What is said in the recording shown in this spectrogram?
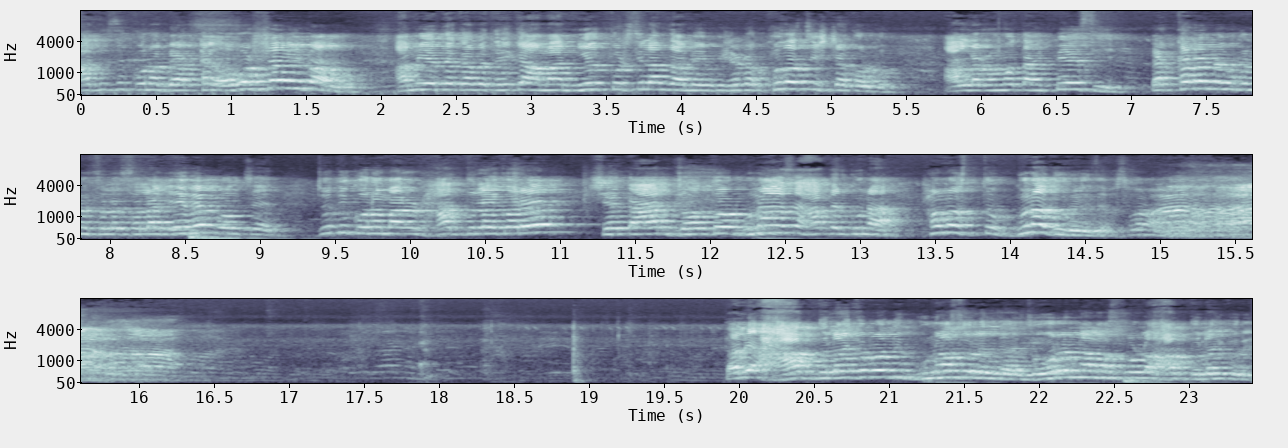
হাদিসে কোনো ব্যাখ্যায় অবশ্যই আমি পাবো। আমি এতে কবে থেকে আমার নিয়োগ করছিলাম যে আমি এই বিষয়টা খোঁজার চেষ্টা করব। আল্লাহ রহমত আমি পেয়েছি। ব্যাখ্যাটা নবী করিম সাল্লাহ সাল্লাম এভাবে বলছেন, যদি কোনো মানুষ হাত ধুলাই করে, সে তার যত গুণা আছে হাতের গুণা সমস্ত গুণা দূর হয়ে যাবে। তাহলে হাত ধুলাই করে যদি গুণা চলে যায়, জোহরের নামাজ পড়ল, হাত ধুলাই করে।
